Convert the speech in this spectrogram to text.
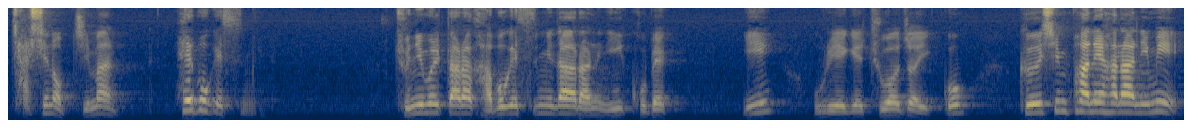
자신 없지만 해보겠습니다. 주님을 따라 가보겠습니다 라는 이 고백이 우리에게 주어져 있고 그 심판의 하나님이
